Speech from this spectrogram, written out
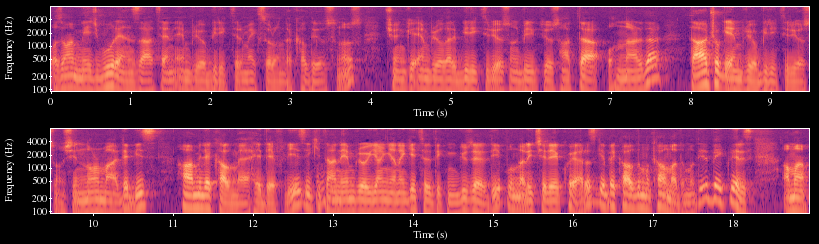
o zaman mecburen zaten embriyo biriktirmek zorunda kalıyorsunuz. Çünkü embriyoları biriktiriyorsunuz, biriktiriyorsunuz. Hatta onlarda daha çok embriyo biriktiriyorsunuz. Şimdi normalde biz hamile kalmaya hedefliyiz. İki tane embriyoyu yan yana getirdik mi güzel deyip bunları içeriye koyarız. Gebe kaldı mı kalmadı mı diye bekleriz. Ama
